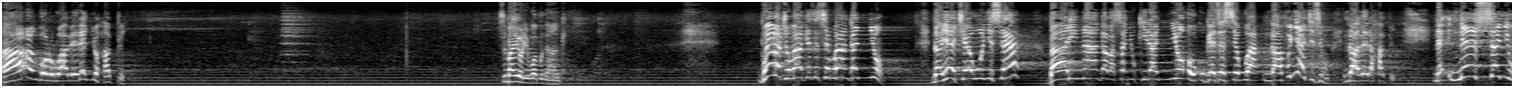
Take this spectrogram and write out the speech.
Aa ngaolwo lwabeere nnyo happy simayo oliwamu nange bwe batyo bagezesebwanga nnyo. Naye ekyewuunyisa balinganga basanyukira nnyo okugezesebwa ngaafunye ekizibu ngaabeera happy. Nesanyu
